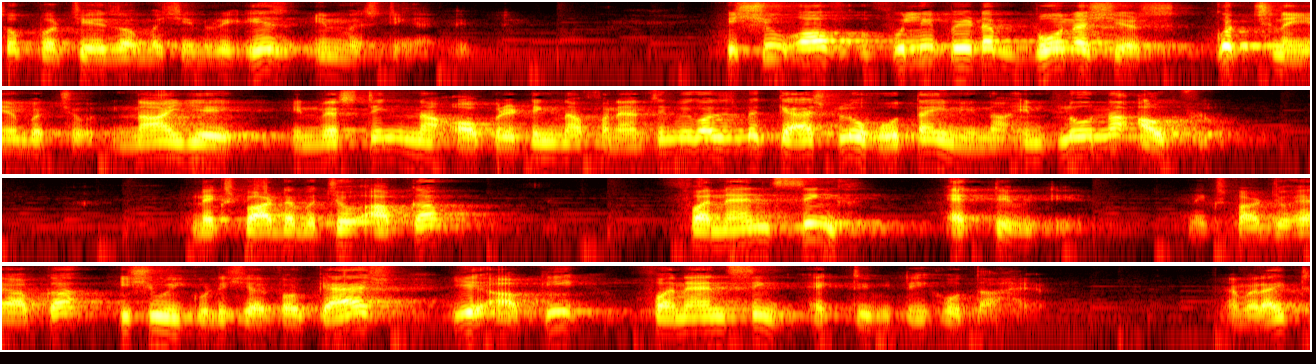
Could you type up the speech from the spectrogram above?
So purchase of machinery is investing activity issue of fully paid up bonus shares कुछ नहीं है बच्चों। ना ये इन्वेस्टिंग ना ऑपरेटिंग ना फाइनेंसिंग बिकॉज़ इसमें कैश फ्लो होता ही नहीं, ना इनफ्लो ना आउटफ्लो नेक्स्ट पार्ट है बच्चों आपका फाइनेंसिंग एक्टिविटी नेक्स्ट पार्ट जो है आपका issue equity share for cash ये आपकी फाइनेंसिंग एक्टिविटी होता है। एम राइट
